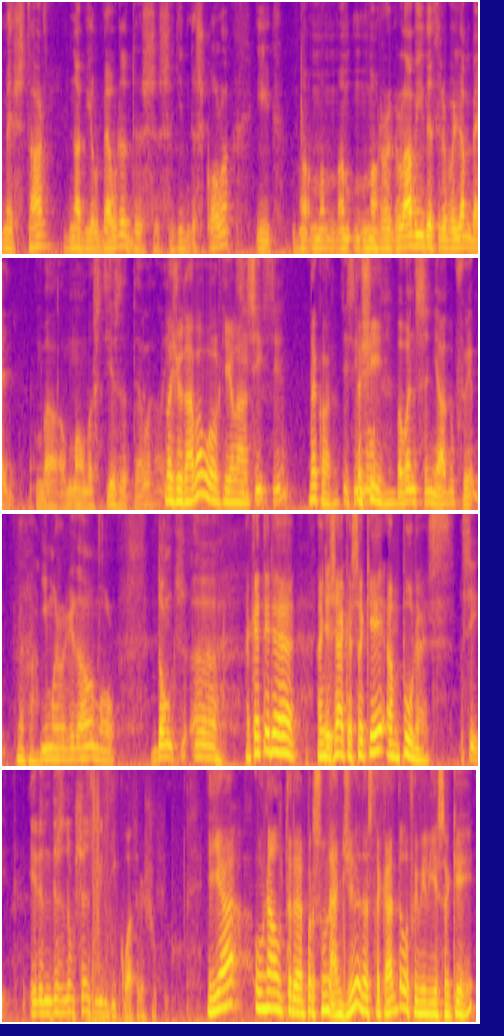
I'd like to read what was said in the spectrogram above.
més tard, anava a veure de, seguint d'escola i m'arreglava de treballar amb ell, amb, amb el vesties de tela. L'ajudàveu aquí a la... Sí, sí, sí. D'acord, sí, sí teixint. Me va ensenyar d'ho fer i m'agradava molt. Doncs, eh, Aquest era en Jacques Saquer amb punes. sí, eren des de 1924, això. I hi ha un altre personatge destacat de la família Saquer,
